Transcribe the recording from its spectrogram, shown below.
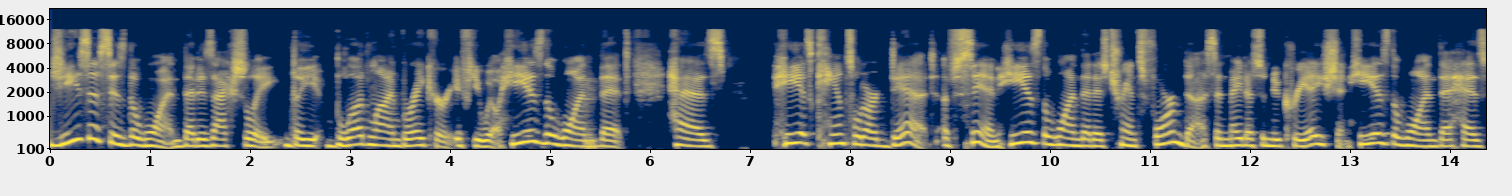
Jesus is the one that is actually the bloodline breaker, if you will. He is the one that has he has canceled our debt of sin. He is the one that has transformed us and made us a new creation. He is the one that has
